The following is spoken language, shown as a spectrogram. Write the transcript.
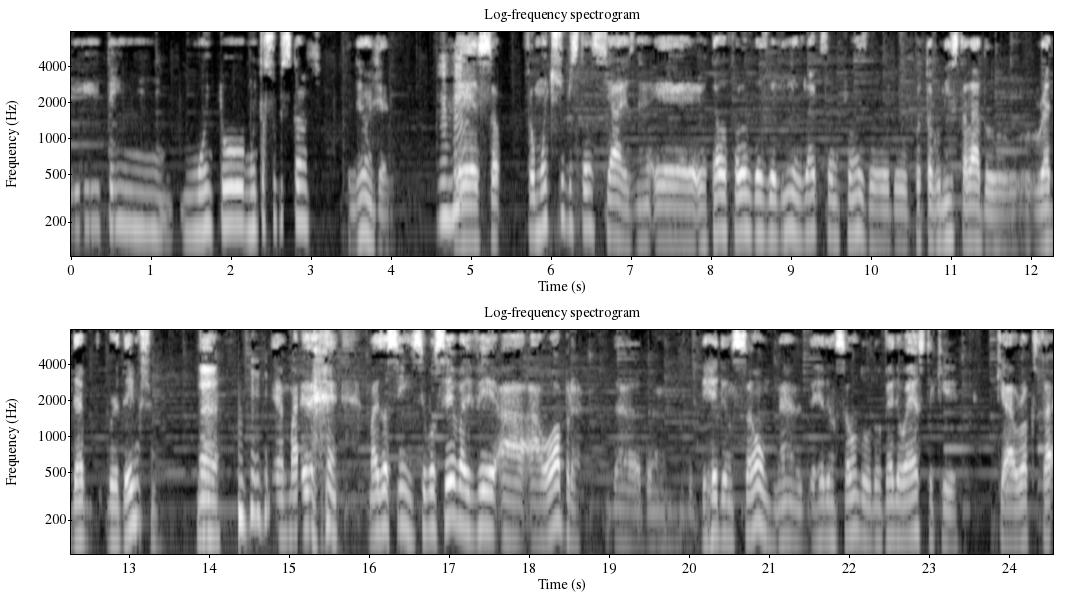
e tem muito, muita substância, entendeu, Angélica? Uhum. É, são, são muito substanciais, né? É, eu tava falando das velhinhas lá que são fãs do, do protagonista lá do Red Dead Redemption. Né? É. é mas, mas assim, se você vai ver a, a obra, da, da, de redenção, né? De redenção do, do Velho Oeste que, que a Rockstar.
